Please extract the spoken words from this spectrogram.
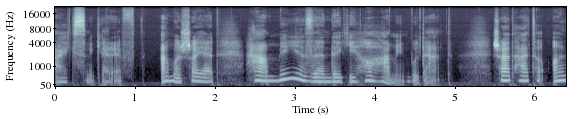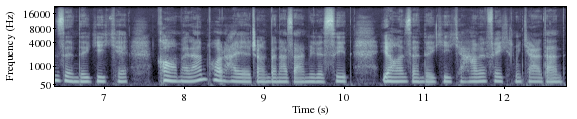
عکس می گرفت. اما شاید همه زندگی ها همین بودند. شاید حتی آن زندگی که کاملا پرهیجان به نظر می رسید یا آن زندگی که همه فکر می کردند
